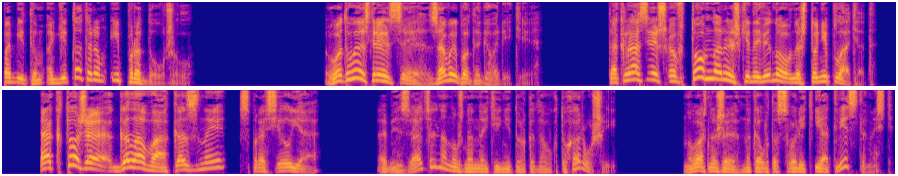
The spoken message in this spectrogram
побитым агитаторам и продолжил. — Вот вы, стрельцы, за выплаты говорите. Так разве ж в том Нарышкины виновны, что не платят? — А кто же голова казны? — спросил я. — Обязательно нужно найти не только того, кто хороший. Но важно же на кого-то свалить и ответственность.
